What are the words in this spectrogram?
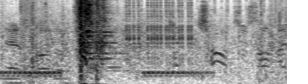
that mother. Get charges on that.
